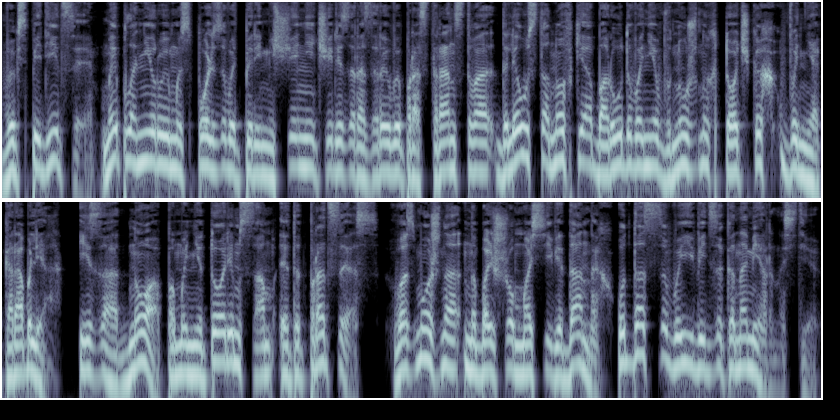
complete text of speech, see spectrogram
В экспедиции мы планируем использовать перемещение через разрывы пространства для установки оборудования в нужных точках вне корабля. И заодно помониторим сам этот процесс. Возможно, на большом массиве данных удастся выявить закономерности.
